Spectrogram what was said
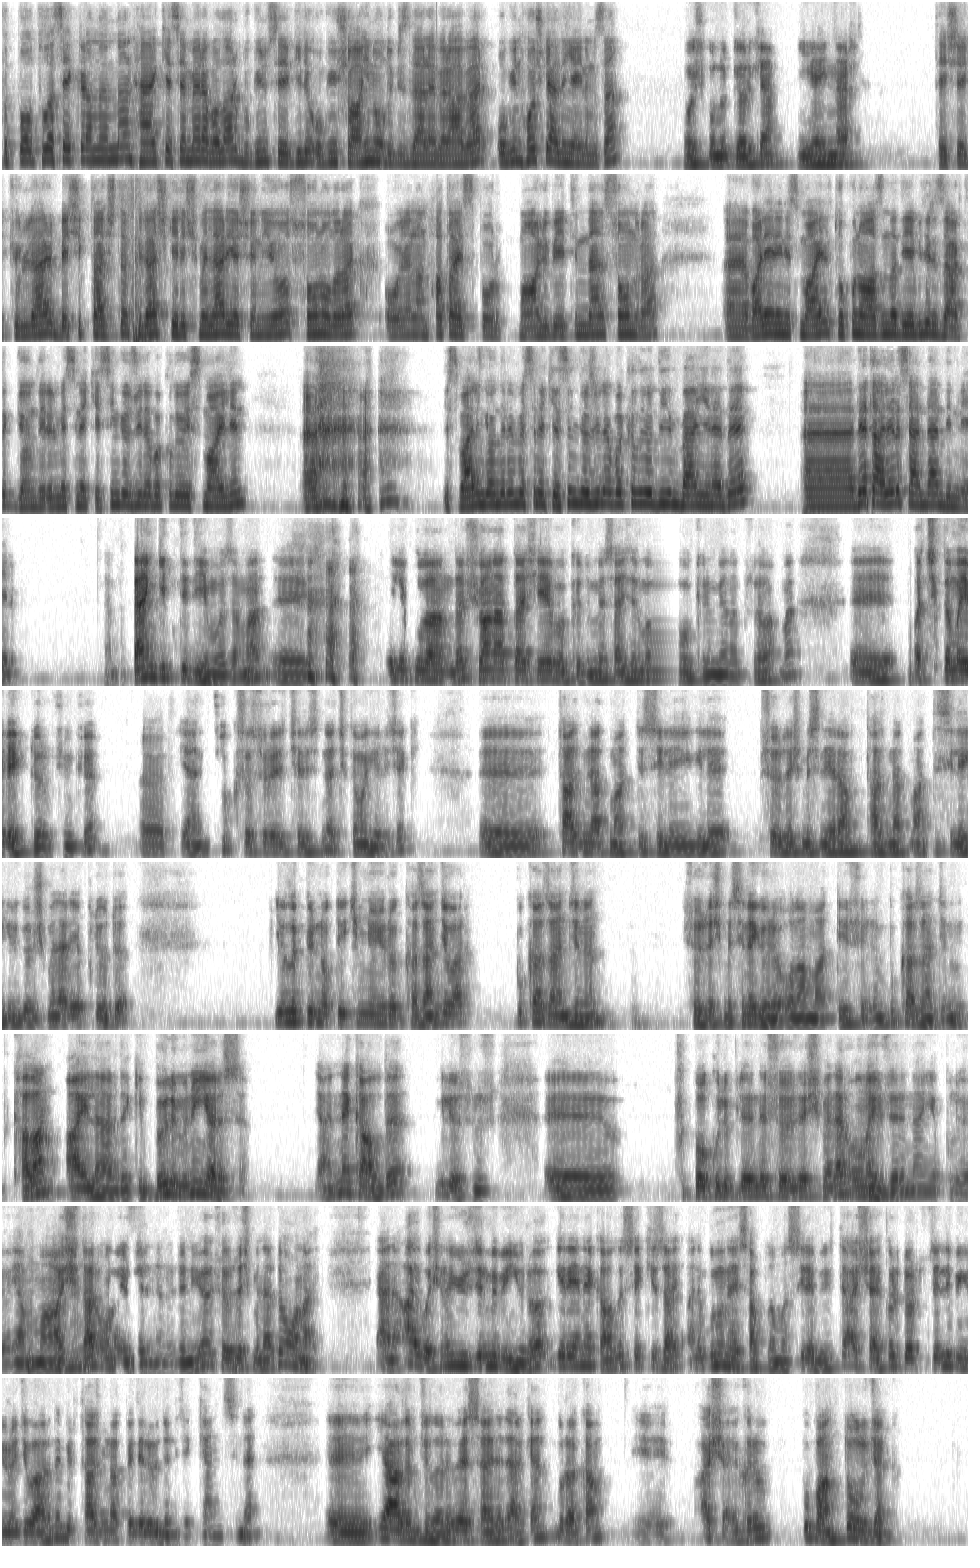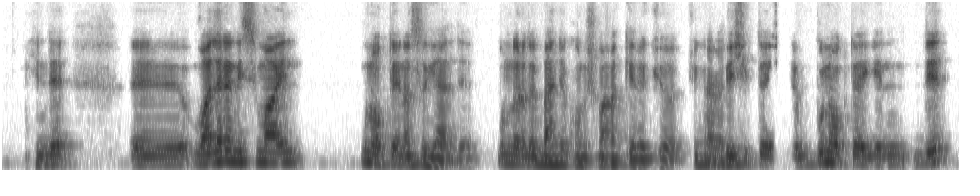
Futbol Plus ekranlarından herkese merhabalar. Bugün sevgili Ogün Şahin oldu bizlerle beraber. Ogün hoş geldin yayınımıza. Hoş bulduk Görkem. İyi yayınlar. Teşekkürler. Beşiktaş'ta flash gelişmeler yaşanıyor. Son olarak oynanan Hatayspor mağlubiyetinden sonra e, Valerian İsmail topun ağzında diyebiliriz artık. Gönderilmesine kesin gözüyle bakılıyor İsmail'in. E, İsmail'in gönderilmesine kesin gözüyle bakılıyor diyeyim ben yine de. E, detayları senden dinleyelim. Ben gitti diyeyim o zaman. Ee, eli kulağında. Şu an hatta şeye bakıyordum. Mesajlarıma bakıyorum yana kusura bakma. Ee, açıklamayı bekliyorum çünkü. Evet. Yani çok kısa süre içerisinde açıklama gelecek. Ee, tazminat maddesiyle ilgili sözleşmesinde yer alan tazminat maddesiyle ilgili görüşmeler yapılıyordu. Yıllık 1.2 milyon euro kazancı var. Bu kazancının sözleşmesine göre olan maddeyi söylüyorum. Bu kazancının kalan aylardaki bölümünün yarısı. Yani ne kaldı biliyorsunuz e, futbol kulüplerinde sözleşmeler 10 ay üzerinden yapılıyor. Yani maaşlar 10 ay üzerinden ödeniyor. Sözleşmeler de 10 ay. Yani ay başına 120 bin euro. Geriye ne kaldı? 8 ay. Hani bunun hesaplamasıyla birlikte aşağı yukarı 450 bin euro civarında bir tazminat bedeli ödenecek kendisine. E, yardımcıları vesaire derken bu rakam e, aşağı yukarı bu bantta olacak. Şimdi e, Valerian İsmail bu noktaya nasıl geldi? Bunları da bence konuşmak gerekiyor. Çünkü Evet. Beşiktaş bu noktaya geldi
